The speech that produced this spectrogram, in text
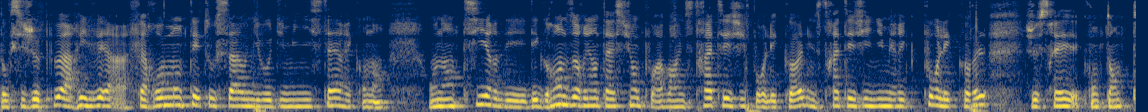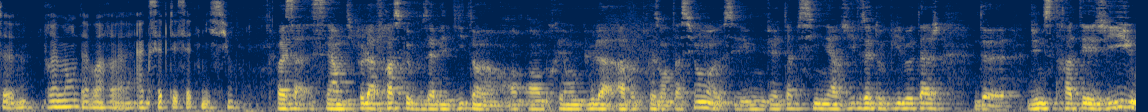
Donc si je peux arriver à faire remonter tout ça au niveau du ministère et qu'on en, tire des, des, grandes orientations pour avoir une stratégie pour l'école, une stratégie numérique pour l'école, je serais contente euh, vraiment d'avoir euh, accepté cette mission. Ouais, c'est un petit peu la phrase que vous avez dite en, en, préambule à, à, votre présentation. Euh, c'est une véritable synergie. Vous êtes au pilotage d'une stratégie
